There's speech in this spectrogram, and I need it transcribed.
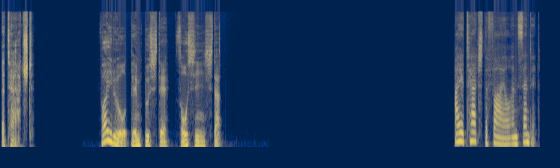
Attached. ファイルを添付して送信した。 I attached the file and sent it.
